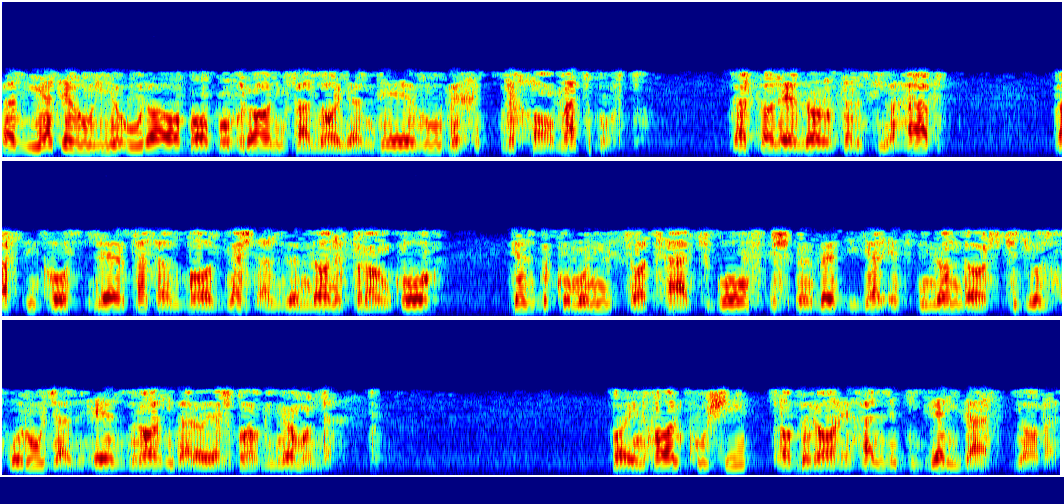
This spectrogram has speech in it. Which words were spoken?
وضعیت روحی او را با بحرانی فزاینده رو به خامت برد. در سال 1937 وقتی کوستلر پس از بازگشت از زندان فرانکو حزب کمونیست را ترک گفت اشپربر دیگر اطمینان داشت که جز خروج از حزب راهی برایش باقی نمانده است. با این حال کوشید تا به راه حل دیگری دست یابد.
